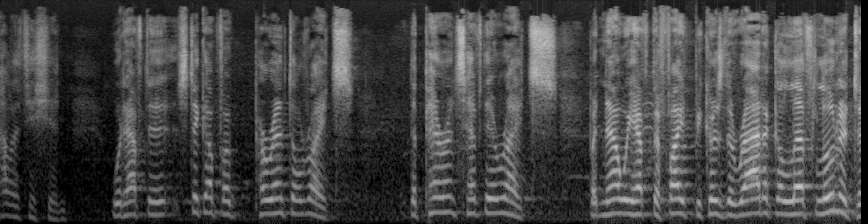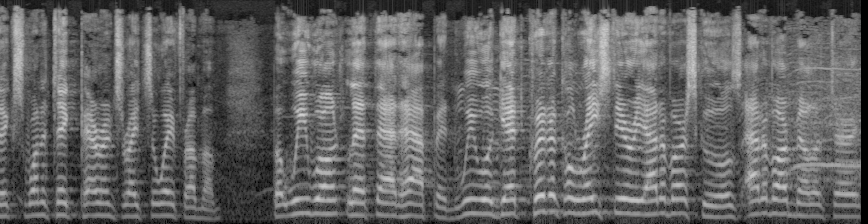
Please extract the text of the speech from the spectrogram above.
politician would have to stick up for parental rights. The parents have their rights. But now we have to fight because the radical left lunatics want to take parents' rights away from them. But we won't let that happen. We will get critical race theory out of our schools, out of our military,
